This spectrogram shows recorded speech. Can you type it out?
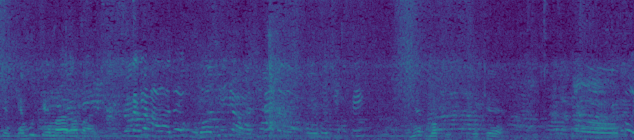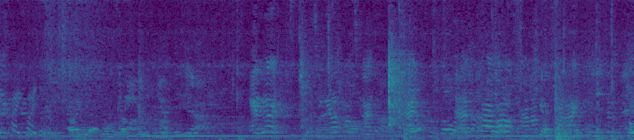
先全部切吗？老板？这个就好了，这个骨头切掉了，其他的我回去 OK。你要什么骨头切？就做一块一块的。哎呀，那么浪费。还有骨头，我还要做。都是。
